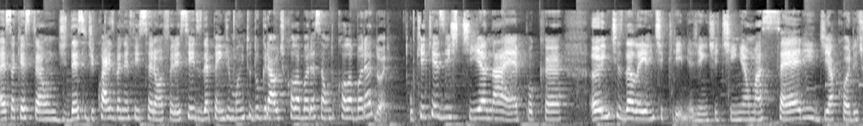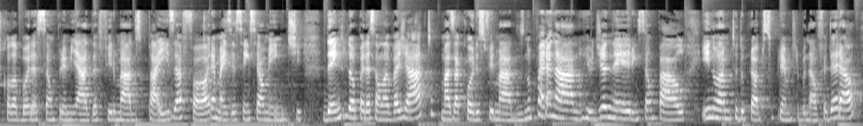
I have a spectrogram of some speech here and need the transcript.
essa questão de decidir quais benefícios serão oferecidos depende muito do grau de colaboração do colaborador. O que, que existia na época antes da lei anticrime? A gente tinha uma série de acordos de colaboração premiada firmados país afora, mas essencialmente dentro da Operação Lava Jato, mas acordos firmados no Paraná, no Rio de Janeiro, em São Paulo e no âmbito do próprio Supremo Tribunal Federal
